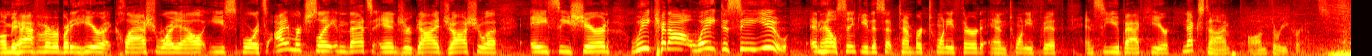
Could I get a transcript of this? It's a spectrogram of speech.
On behalf of everybody here at Clash Royale Esports, I'm Rich Slayton. That's Andrew Guy, Joshua, AC Sharon. We cannot wait to see you in Helsinki this September 23rd and 25th, and see you back here next time on Three Crowns.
